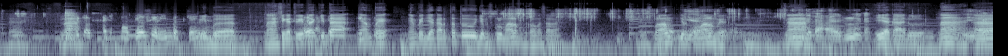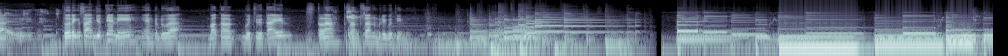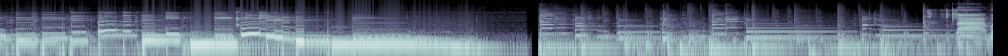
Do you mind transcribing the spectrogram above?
nah Tapi kalau naik mobil sih ribet kayaknya. ribet nah singkat cerita kita nyampe nyampe di Jakarta tuh jam 10 malam kalau nggak salah jam 10 malam jam 10 Iya, malam jam ya? 10 malam. Hmm. nah. juga KA dulu kan? Iya kak dulu nah iya eh, KA dulu itu. touring selanjutnya nih yang kedua bakal gue ceritain setelah pesan-pesan berikut ini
